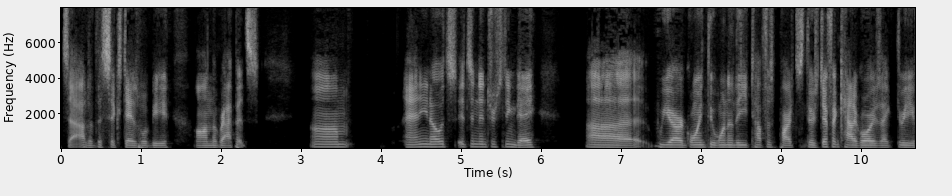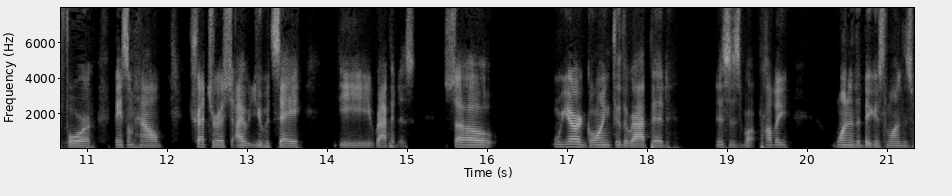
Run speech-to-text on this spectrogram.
It's out of the six days we'll be on the rapids. Um, and you know it's it's an interesting day. Uh, we are going through one of the toughest parts. There's different categories, like three, four, based on how treacherous I you would say the rapid is. So we are going through the rapid. This is what probably one of the biggest ones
